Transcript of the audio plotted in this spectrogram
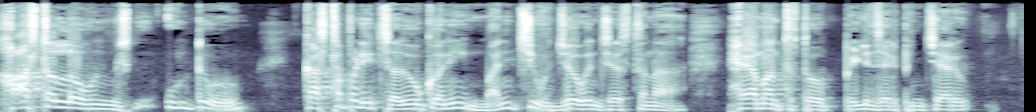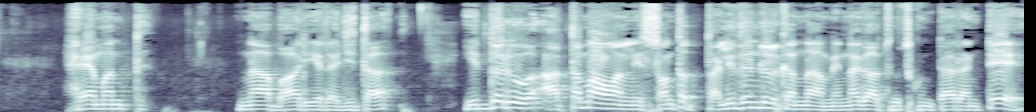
హాస్టల్లో ఉంటూ కష్టపడి చదువుకొని మంచి ఉద్యోగం చేస్తున్న హేమంత్తో పెళ్ళి జరిపించారు. హేమంత్ నా భార్య రజిత ఇద్దరు అత్తమామల్ని సొంత తల్లిదండ్రుల కన్నా మిన్నగా చూసుకుంటారంటే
